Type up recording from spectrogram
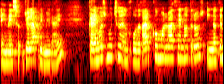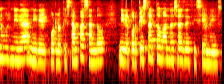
en eso. Yo la primera, ¿eh? caemos mucho en juzgar cómo lo hacen otros y no tenemos ni idea ni de por lo que están pasando, ni de por qué están tomando esas decisiones,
